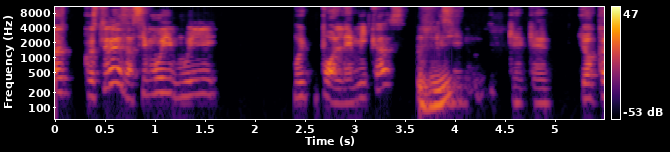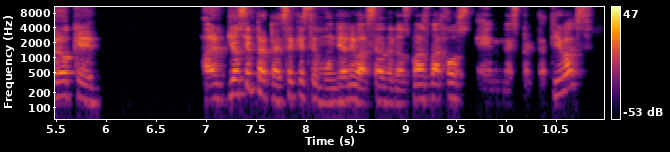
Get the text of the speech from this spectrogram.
Entonces, cuestiones así muy, muy, muy polémicas, que, que, yo creo que yo siempre pensé que este mundial iba a ser de los más bajos en expectativas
